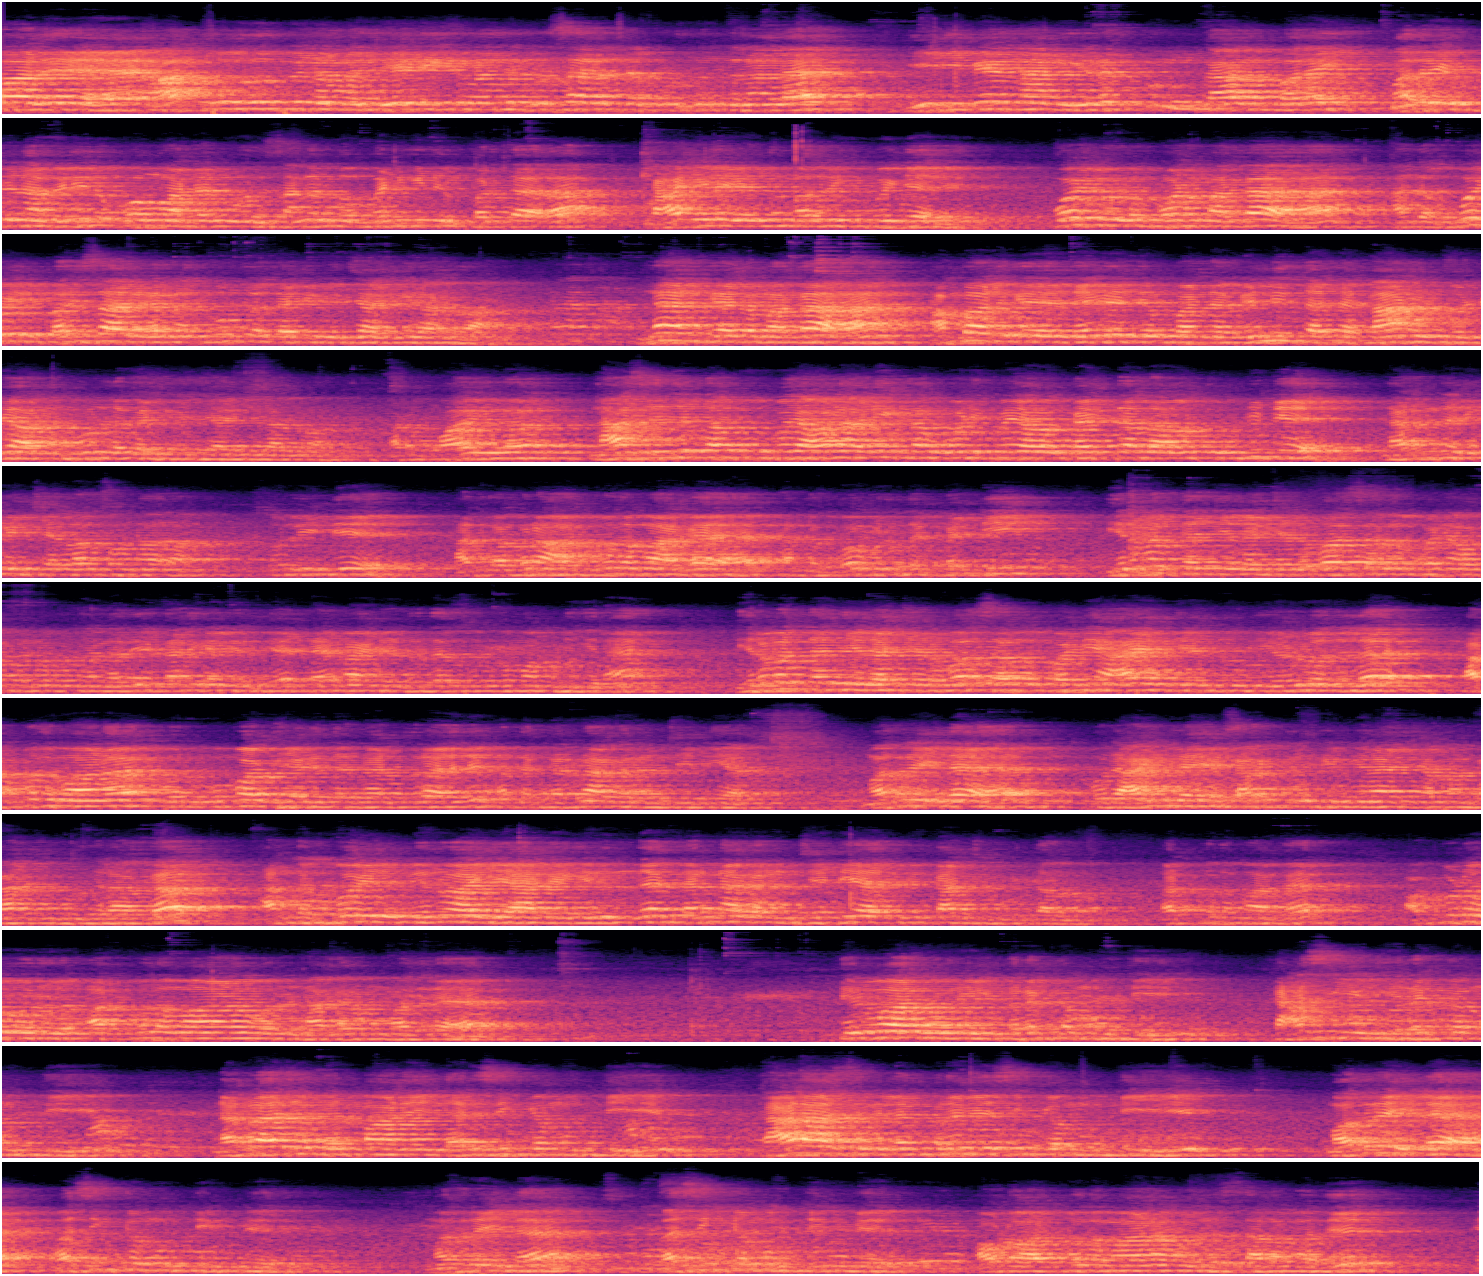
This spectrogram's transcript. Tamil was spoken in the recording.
அம்பாளே ஆத்தூருக்கு நம்ம தேடிக்கு வந்து பிரசாரத்தை கொடுக்கறதுனால இனிமேல் நான் இறக்கும் காலம் வரை மதுரை விட்டு நான் வெளியில போக மாட்டேன்னு ஒரு சந்தர்ப்பம் பண்ணிக்கிட்டு படுத்தாரா? காலையில எழுந்து மதுரைக்கு போயிட்டாரு. கோயில் உள்ள போனோமாக்கா அந்த கோயில் பரிசாரங்களை தூக்கில் கட்டி வச்சு அடிக்கிறாங்களாம். என்னன்னு கேட்டமாக்கா அப்பாளுக்கு நைவேத்தியம் பண்ண வெள்ளி தட்டை காணும்னு சொல்லி அவனை தூணில் கட்டி வச்சு அடிக்கிறாங்க அட பாருங்க நான் செஞ்சது அவனுக்கு போய் அவனை அடிக்கலாம் ஓடி போய் அவன் கட்டால அவனுக்கு விட்டுட்டு நடந்த நிகழ்ச்சி எல்லாம் சொன்னாராம். சொல்லிட்டு அதுக்கப்புறம் அற்புதமாக அந்த கோபுரத்தை கட்டி இருபத்தஞ்சு லட்சம் ரூபாய் செலவு பண்ணி அவன் என்ன பண்ண நிறைய கடைகள் இருக்கு டைம் ஆகிட்டு சுருக்கமாக முடிக்கிறேன். இருபத்தஞ்சு லட்சம் ரூபாய் செலவு பண்ணி ஆயிரத்தி எட்நூத்தி எழுபதுல அற்புதமான ஒரு கும்பாபிஷேகத்தை நடத்துறாரு அந்த கருணாகரன் செட்டியார். மதுரையில ஒரு ஆங்கிலேய கலெக்டருக்கு மீனாட்சி அம்மன் காட்சி கொடுக்குறாங்க. அந்த கோயில் நிர்வாகியாக இருந்த கருணாகரன் செட்டியாருக்கு காட்சி கொடுத்தாங்க. அற்புதமாக. அவ்வளவு ஒரு அற்புதமான ஒரு நகரம் மதுரை. திருவாரூரில் பிறக்கமுத்தி காசியில் இறக்கமுத்தி நடராஜ பெருமானை தரிசிக்க முத்தி காலாசிரியில பிரவேசிக்க முட்டி மதுரையில வசிக்க முட்டின் பேர் மதுரையில வசிக்க முட்டின் பேர் அவ்வளோ அற்புதமான ஒரு ஸ்தலம் அது.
